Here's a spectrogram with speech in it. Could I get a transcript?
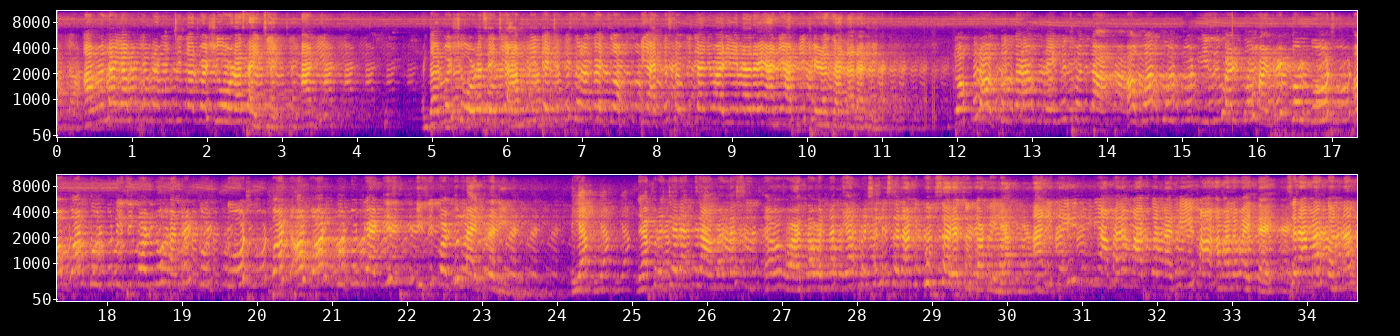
या आम्हाला वातावरणात या प्रश्नाने सर आम्ही खूप साऱ्या चुका केल्या. आणि तेही तुम्ही आम्हाला माफ करणार हे आम्हाला माहीत आहे. सर आम्हाला करणार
